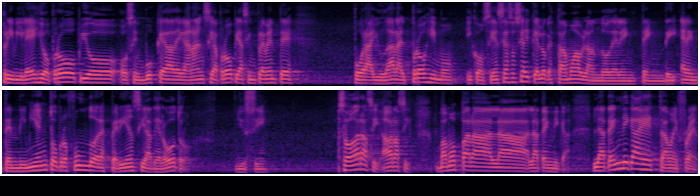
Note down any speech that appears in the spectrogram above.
privilegio propio o sin búsqueda de ganancia propia, simplemente por ayudar al prójimo y conciencia social, que es lo que estábamos hablando, del el entendimiento profundo de la experiencia del otro. You see. So, ahora sí, ahora sí. Vamos para la, la técnica. La técnica es esta, my friend.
